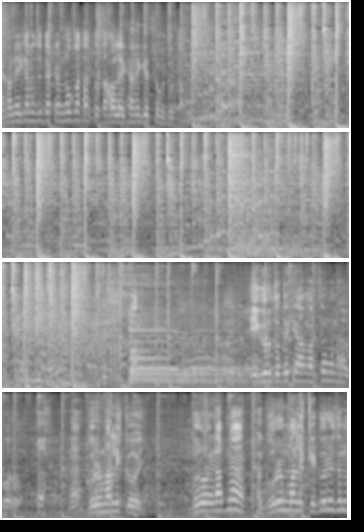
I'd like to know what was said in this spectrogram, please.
এখন এখানে যদি একটা নৌকা থাকতো তাহলে এখানে গিয়ে ছবি তুলতাম। এই গরু তো দেখে আমার চেয়ে মনে হয় বড় না? গরুর মালিক কই? গরু এটা আপনার? গরুর মালিক কে গরুর জন্য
